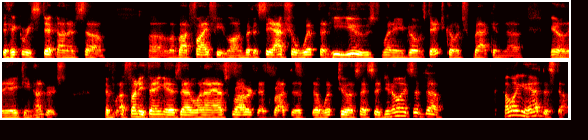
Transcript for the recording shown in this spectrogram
the hickory stick on it's uh, uh, about five feet long, but it's the actual whip that he used when he drove a stagecoach back in, uh, you know, the 1800s. A, funny thing is that when I asked Robert that brought the, the whip to us, I said, you know, I said, uh, how long you had this stuff?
